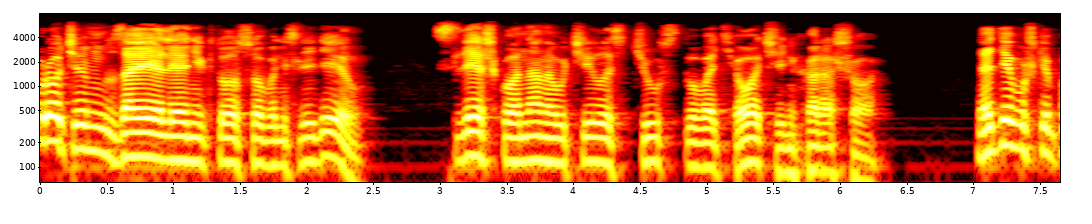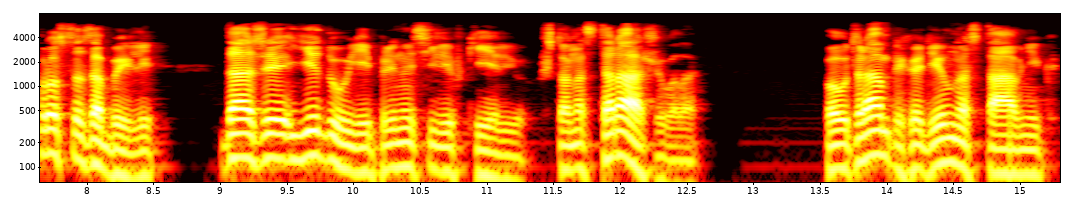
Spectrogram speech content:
Впрочем, за Элия никто особо не следил. Слежку она научилась чувствовать очень хорошо. А девушки просто забыли. Даже еду ей приносили в келью, что настораживало. По утрам приходил наставник,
